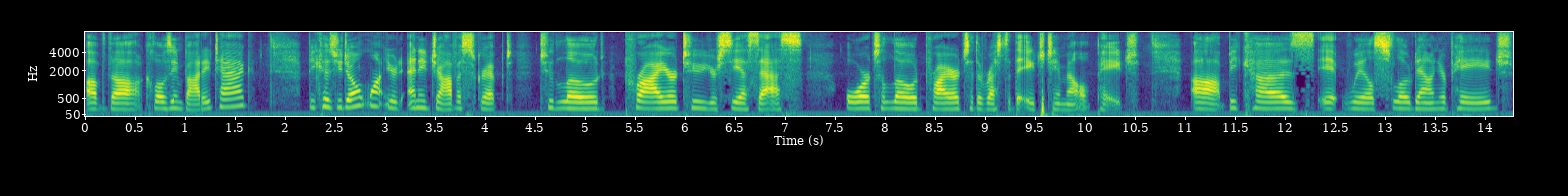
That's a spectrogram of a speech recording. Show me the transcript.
of the closing body tag because you don't want your any JavaScript to load prior to your CSS or to load prior to the rest of the HTML page uh, because it will slow down your page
